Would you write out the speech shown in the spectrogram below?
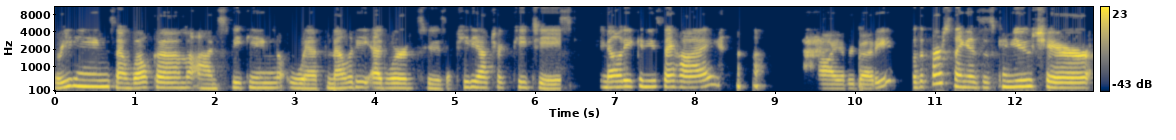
Greetings and welcome. I'm speaking with Melody Edwards, who's a pediatric PT. Melody, can you say hi? hi, everybody. So the first thing is, is can you share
